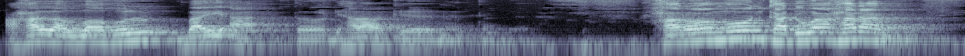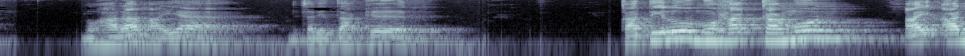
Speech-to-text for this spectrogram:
ahallallahul bai'a tuh dihalalkeun eta. Haramun kadua haram. Nu haram aya diceritakeun katilu muhakkamun ay an,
